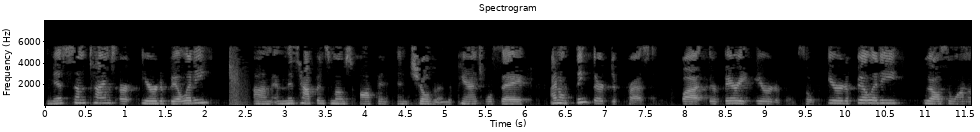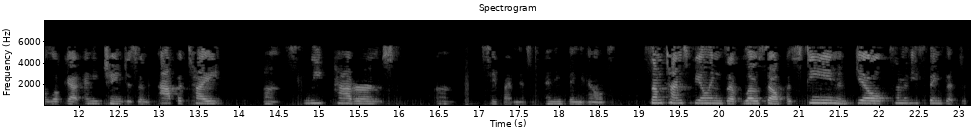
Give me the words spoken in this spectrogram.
missed sometimes are irritability, um, and this happens most often in children. The parents will say, I don't think they're depressed, but they're very irritable. So irritability, we also want to look at any changes in appetite, uh, sleep patterns. Uh, see if I missed anything else. Sometimes feelings of low self-esteem and guilt, some of these things that just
